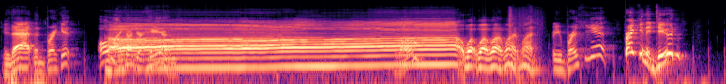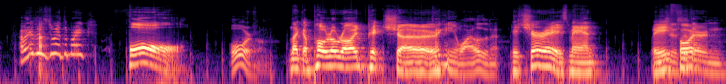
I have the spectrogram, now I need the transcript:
do that. then break it. Oh my god, your hand. Uh, what? What? What? What? What? Are you breaking it? Breaking it, dude. How many of these do we have to break? Fall Four of them. like a Polaroid picture. Taking you a while, isn't it? It sure is, man. Wait for it. and.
